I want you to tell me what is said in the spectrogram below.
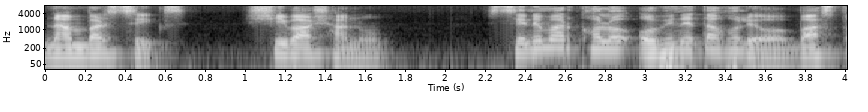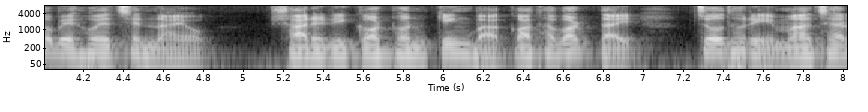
Number six, Shiba Shanu. সিনেমার খল অভিনেতা হলেও বাস্তবে হয়েছেন নায়ক। শারীরিক গঠন কিংবা কথাবার্তায় চৌধুরী মাঝার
